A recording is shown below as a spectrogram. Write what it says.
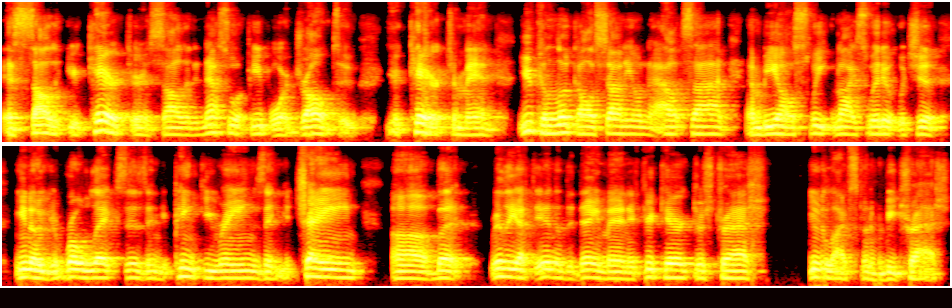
is solid. Your character is solid. And that's what people are drawn to your character, man. You can look all shiny on the outside and be all sweet nice with it with your, you know, your Rolexes and your pinky rings and your chain. Uh, but really, at the end of the day, man, if your character's trash, your life's going to be trash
